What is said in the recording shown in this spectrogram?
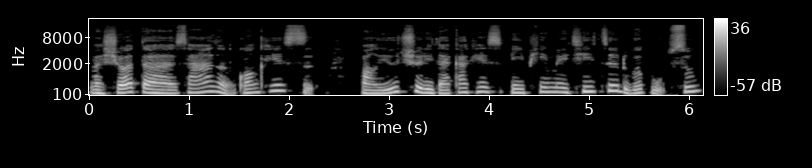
勿晓得啥辰光开始，朋友圈里大家开始比拼每天走路的步数。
